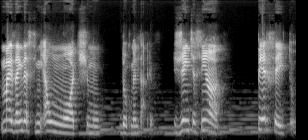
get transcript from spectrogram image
mas ainda assim é um ótimo documentário. Gente, assim, ó, perfeito.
